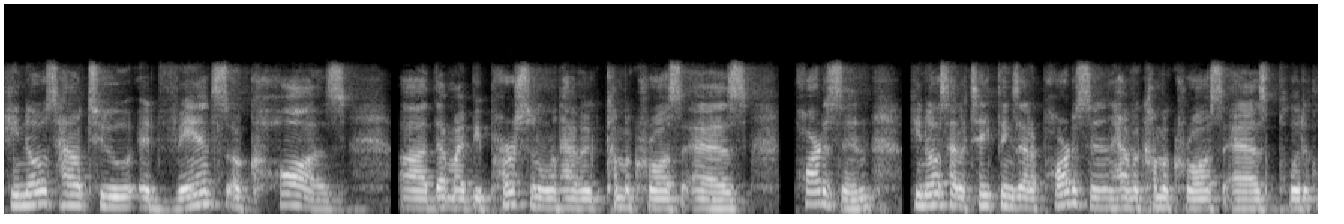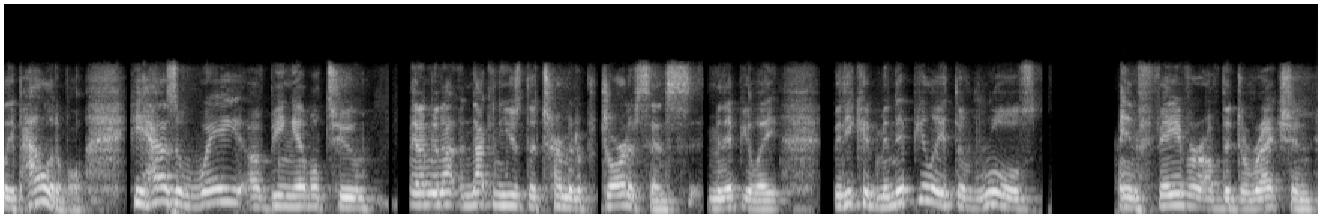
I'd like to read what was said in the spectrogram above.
He knows how to advance a cause uh, that might be personal and have it come across as partisan. He knows how to take things out of partisan and have it come across as politically palatable. He has a way of being able to and I'm not, I'm not going to use the term in a pejorative sense, manipulate, but he could manipulate the rules in favor of the direction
